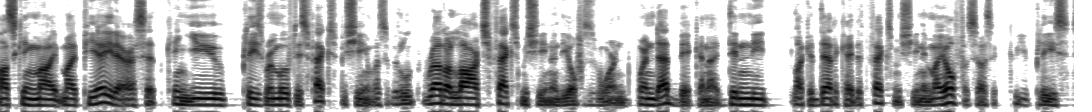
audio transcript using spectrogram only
asking my my PA there. I said, "Can you please remove this fax machine?" It was a rather large fax machine, and the offices weren't weren't that big, and I didn't need like a dedicated fax machine in my office. So I said, "Could you please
